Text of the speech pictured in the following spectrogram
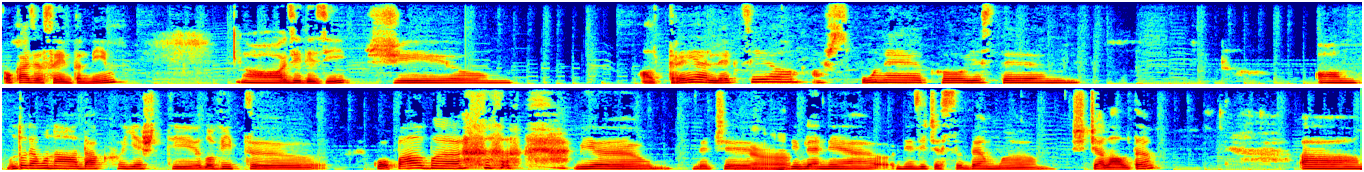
ocazia să îi întâlnim uh, zi de zi și uh, al treia lecție aș spune că este um, întotdeauna dacă ești lovit uh, cu o palmă, deci da. Biblia ne, ne zice să dăm uh, și cealaltă. Uh,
